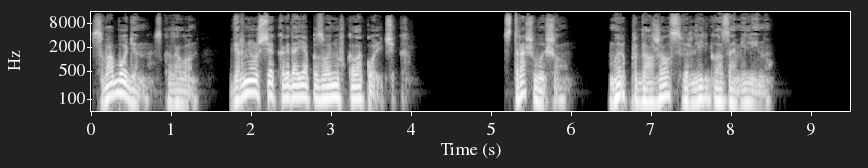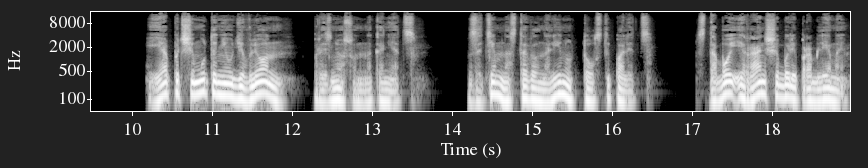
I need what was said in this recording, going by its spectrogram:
«Свободен», — сказал он. «Вернешься, когда я позвоню в колокольчик». Страж вышел. Мэр продолжал сверлить глазами Лину. «Я почему-то не удивлен, — произнес он наконец. Затем наставил на Лину толстый палец. «С тобой и раньше были проблемы.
